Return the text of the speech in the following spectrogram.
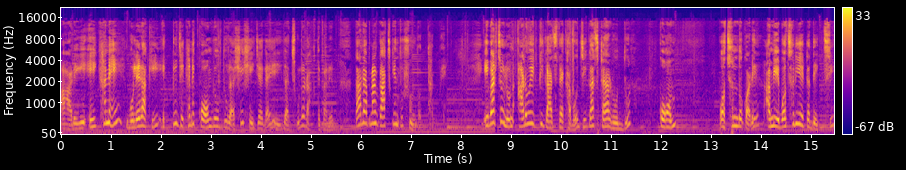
আর এই- এইখানে বলে রাখি, একটু যেখানে কম রোদ্দুর আসে, সেই জায়গায় এই গাছগুলো রাখতে পারেন। তাহলে আপনার গাছ কিন্তু সুন্দর থাকবে। এবার চলুন আরও একটি গাছ দেখাবো, যে গাছটা রোদ্দুর কম পছন্দ করে। আমি এবছরই এটা দেখছি।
